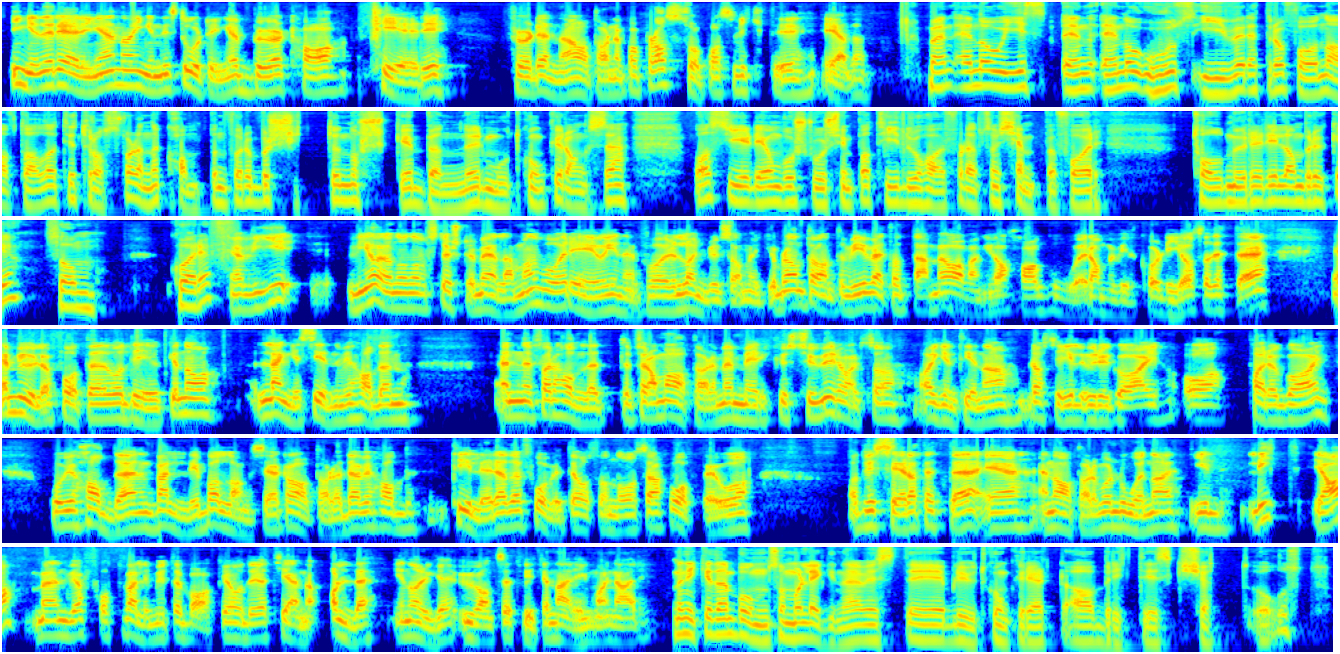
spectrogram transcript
ingen i regjeringen og ingen i Stortinget bør ta ferie før denne avtalen er på plass. Såpass viktig er den. Men NHOs, NHOs iver etter å få en avtale, til tross for denne kampen for å beskytte norske bønder mot konkurranse, hva sier det om hvor stor sympati du har for dem som kjemper for tollmurer i landbruket, som KrF? Ja, vi, vi, har jo Noen av de største medlemmene våre er jo innenfor landbrukssamvirket. Annet, vi vet at de er avhengig av å ha gode rammevilkår. de også. Dette er mulig å få til. og Det er jo ikke noe lenge siden vi hadde en, en forhandlet fram avtale med Mercosur, altså Argentina, Brasil, Uruguay og Paraguay. Og vi hadde en veldig balansert avtale. Det vi hadde tidligere, det får vi til også nå. så jeg håper jo at vi ser at dette er en avtale hvor noen har gitt litt, ja, men vi har fått veldig mye tilbake. og Det tjener alle i Norge, uansett hvilken næring man er i. Men ikke den bonden som må legge ned hvis de blir utkonkurrert av britisk kjøtt og ost?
